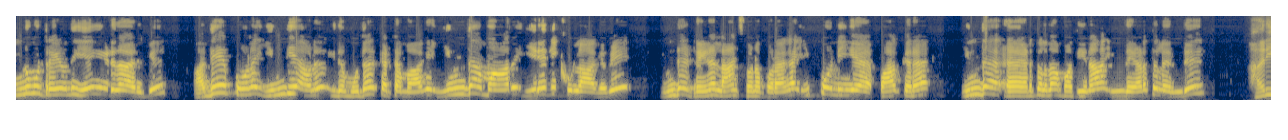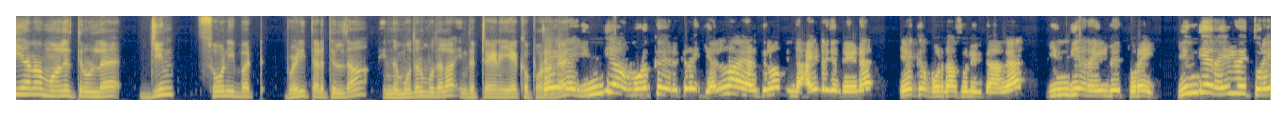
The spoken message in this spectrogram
இன்னமும் ட்ரெயின் வந்து இயங்கிட்டு தான் இருக்கு. அதே போல இந்தியாவிலும் இது முதற்கட்டமாக இந்த மாத இறுதிக்குள்ளாகவே இந்த ட்ரெயினை லான்ச் பண்ண போறாங்க. இப்போ நீங்க பாக்குற இந்த இடத்துல தான் பாத்தீங்கன்னா இந்த இடத்துல இருந்து ஹரியானா மாநிலத்தில் உள்ள ஜின் சோனிபட் வழித்தடத்தில் தான் இந்த முதல் முதலா இந்த ட்ரெயினை இயக்க போறாங்க. இந்தியா முழுக்க இருக்கிற எல்லா இடத்திலும் இந்த ஹைட்ரஜன் ட்ரெயினை இயக்க போறதா சொல்லியிருக்காங்க. இந்திய ரயில்வே துறை. இந்திய ரயில்வே துறை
